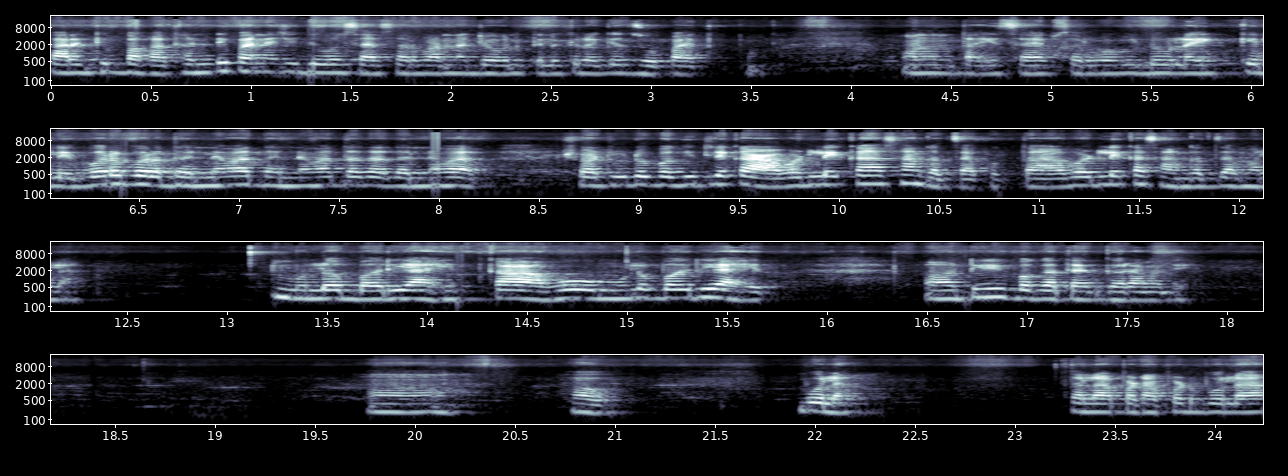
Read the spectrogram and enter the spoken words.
कारण की बघा थंडी पाण्याचे दिवस आहे. सर्वांना जेवण केलं की लगेच झोपा येतात म्हणून ताई साहेब सर्व व्हिडिओ लाईक केले. बरं बरं. धन्यवाद धन्यवाद दादा धन्यवाद. शॉर्ट व्हिडिओ बघितले का? आवडले का? सांगत जा फक्त. आवडले का? सांगत जा मला. मुलं बरी आहेत का? हो मुलं बरी आहेत. टी व्ही बघत आहेत घरामध्ये. हो. बोला. चला पटापट बोला.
